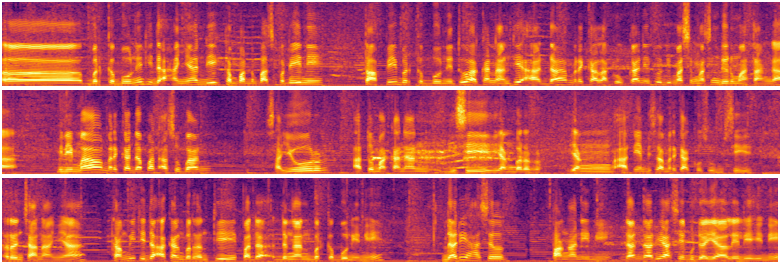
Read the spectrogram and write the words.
uh, berkebun ini tidak hanya di tempat-tempat seperti ini, tapi berkebun itu akan nanti ada mereka lakukan itu di masing-masing di rumah tangga. Minimal mereka dapat asupan sayur atau makanan gizi yang ber, yang artinya bisa mereka konsumsi. Rencananya kami tidak akan berhenti pada dengan berkebun ini. Dari hasil pangan ini dan dari hasil budaya lele ini,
